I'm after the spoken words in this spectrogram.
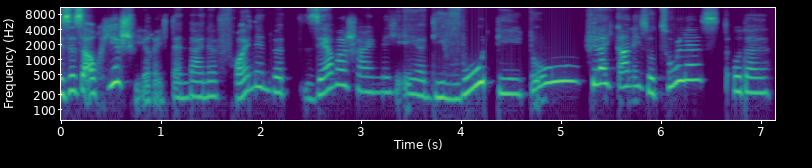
ist es auch hier schwierig, denn deine Freundin wird sehr wahrscheinlich eher die Wut, die du vielleicht gar nicht so zulässt oder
